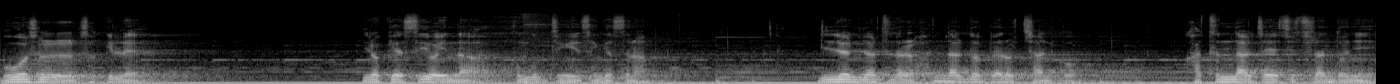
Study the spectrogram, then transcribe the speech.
무엇을 섞길래 이렇게 쓰여 있나 궁금증이 생겼으나 1년 12달 한 달도 빼놓지 않고 같은 날짜에 지출한 돈이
